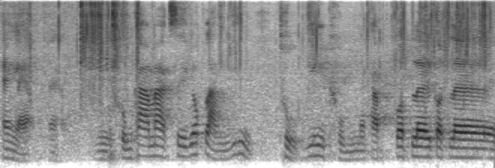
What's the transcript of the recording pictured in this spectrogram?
แห้งแล้วนะครับนี่คุ้มค่ามากซื้อยกหลังยิ่งถูกยิ่งคุ้มนะครับ กดเลยกดเลย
